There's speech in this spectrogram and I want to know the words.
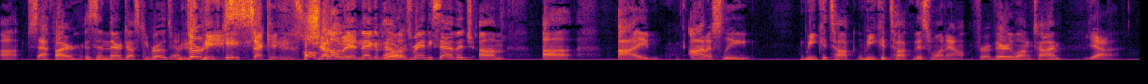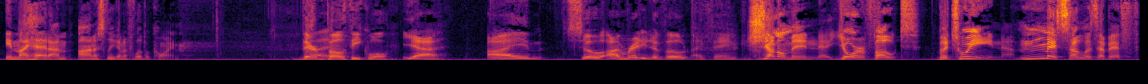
Uh, Sapphire is in there. Dusty Rhodes, Brutus 30 Beefcake, seconds, Hulk Hogan. Mega Powers, Randy Savage. Um, uh, I honestly, we could talk. We could talk this one out for a very long time. Yeah, in my head, I'm honestly going to flip a coin. They're both equal. Yeah, I'm so I'm ready to vote. I think Gentlemen, your vote between Miss Elizabeth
